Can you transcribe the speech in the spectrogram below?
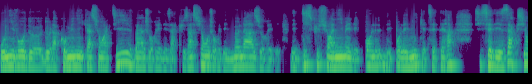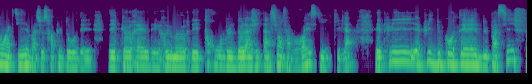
au niveau de, la communication active, ben, j'aurai des accusations, j'aurai des menaces, j'aurai des, discussions animées, des, des, polémiques, etc. Si c'est des actions actives, ben, ce sera plutôt des, querelles, des rumeurs, des troubles, de l'agitation. Enfin, vous voyez ce qui, qui, vient. Et puis, et puis, du côté du passif,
